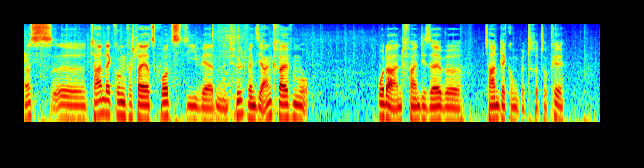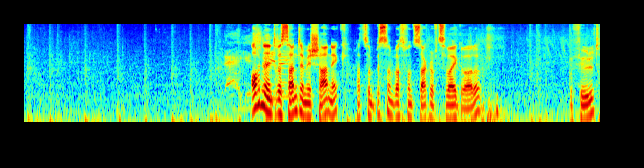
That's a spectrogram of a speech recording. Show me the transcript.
Das, äh, Tarndeckung verschleiert Squads, die werden enthüllt, wenn sie angreifen oder ein Feind dieselbe Tarndeckung betritt. Okay. Auch eine interessante Mechanik. Hat so ein bisschen was von StarCraft 2 gerade. Gefühlt.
